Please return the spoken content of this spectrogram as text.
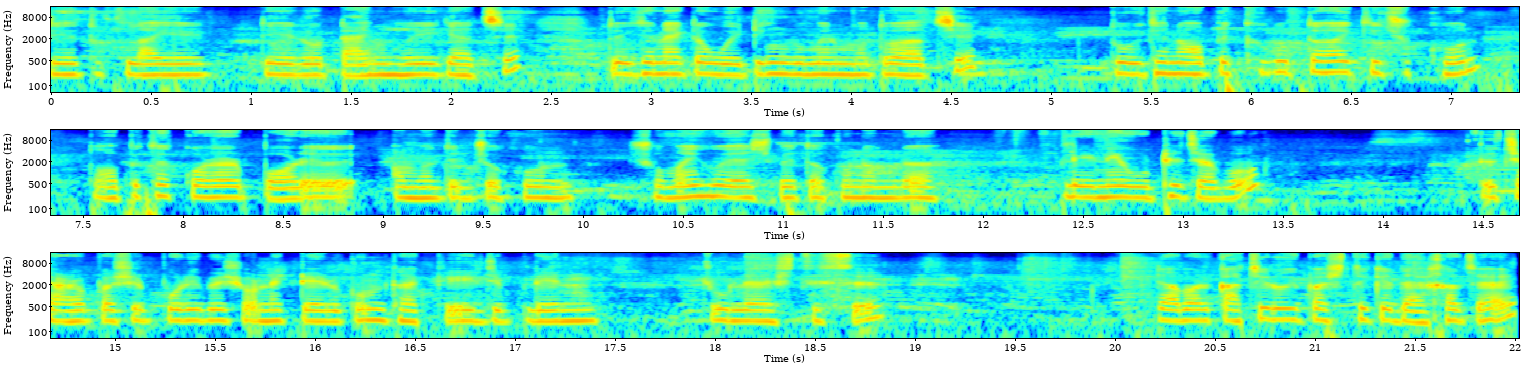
যেহেতু ফ্লাইটেরও টাইম হয়ে গেছে, তো এখানে একটা ওয়েটিং রুমের মতো আছে। তো ওইখানে অপেক্ষা করতে হয় কিছুক্ষণ। তো অপেক্ষা করার পরে আমাদের যখন সময় হয়ে আসবে তখন আমরা প্লেনে উঠে যাব। তো চারপাশের পরিবেশ অনেকটা এরকম থাকে যে প্লেন চলে আসতেছে। এটা আবার কাছের ওই পাশ থেকে দেখা যায়।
